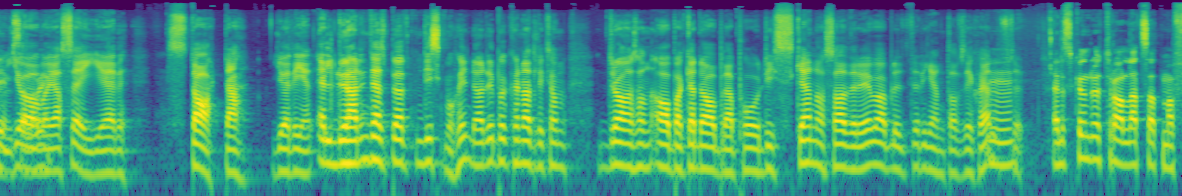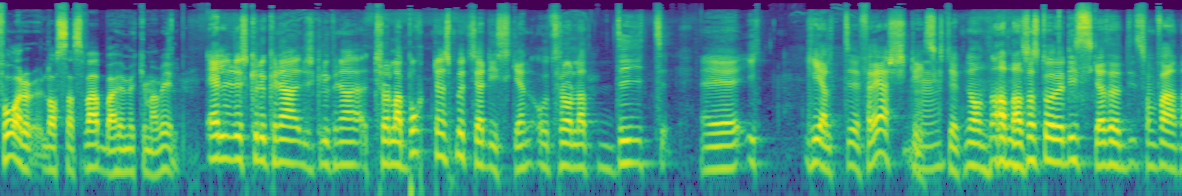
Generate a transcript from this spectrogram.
eh, gör vad jag säger, starta, gör rent. Eller du hade inte ens behövt en diskmaskin. Du hade bara kunnat liksom dra en sån abrakadabra på disken och så hade det bara blivit rent av sig själv. Mm. Typ. Eller så kunde du trollat så att man får låtsas vabba hur mycket man vill. Eller du skulle, kunna, du skulle kunna trolla bort den smutsiga disken och trolla dit eh, helt eh, fräsch disk. Mm. Typ någon annan som står och diskar som fan.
